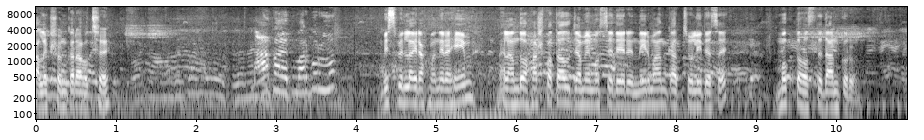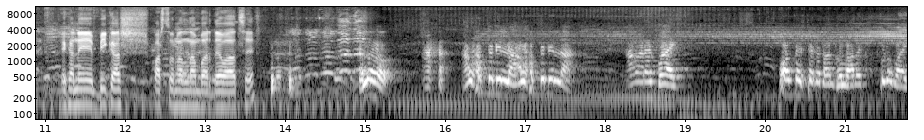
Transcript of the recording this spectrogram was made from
কালেকশন করা হচ্ছে। বিসমিল্লাহ রহমান রাহিম। মেলান্দ হাসপাতাল জামে মসজিদের নির্মাণ কাজ চলিতেছে। মুক্ত হস্তে দান করুন। এখানে বিকাশ পার্সোনাল নাম্বার দেওয়া আছে। হ্যালো। আলহামদুলিল্লাহ আলহামদুলিল্লাহ। আমার এক ভাই পঞ্চাশ টাকা দান করল আরেক ছোট ভাই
